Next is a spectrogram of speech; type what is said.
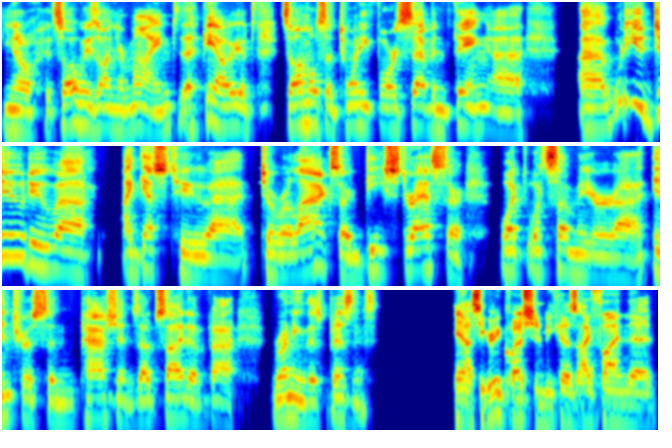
you know, it's always on your mind. you know, it's it's almost a twenty four seven thing. Uh, uh, what do you do to, uh, I guess, to uh, to relax or de stress, or what? What's some of your uh, interests and passions outside of uh, running this business? Yeah, it's a great question because I find that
